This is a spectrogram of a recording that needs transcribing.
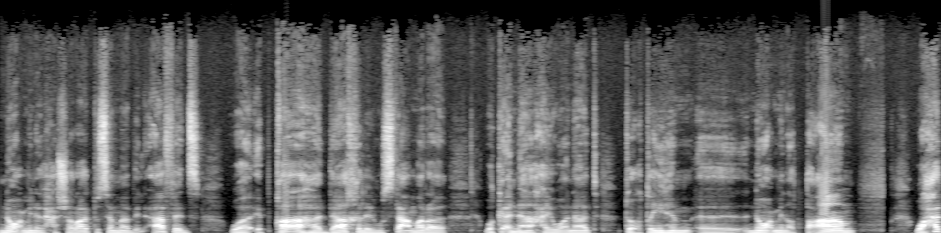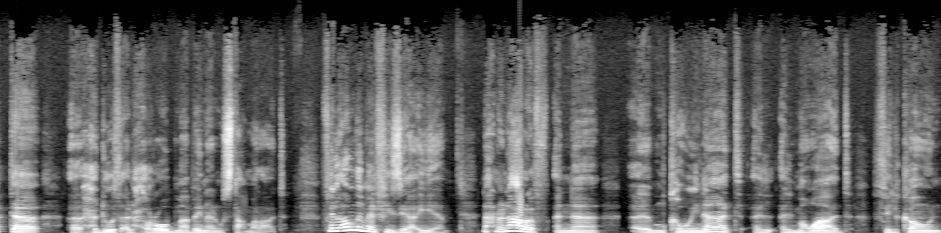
نوع من الحشرات تسمى بالآفيدز وابقائها داخل المستعمرة وكأنها حيوانات تعطيهم نوع من الطعام وحتى حدوث الحروب ما بين المستعمرات. في الأنظمة الفيزيائية نحن نعرف أن مكونات المواد في الكون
